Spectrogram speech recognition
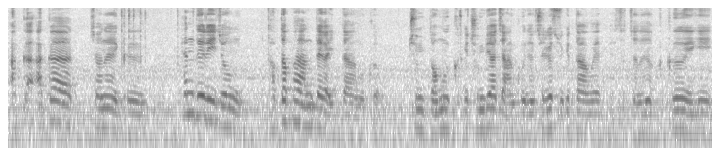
아, 아까 아까 전에 그 팬들이 좀 답답한 때가 있다. 뭐 그 너무 그렇게 준비하지 않고 그냥 즐길 수 있겠다고 했- 했었잖아요. 그, 그 얘기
